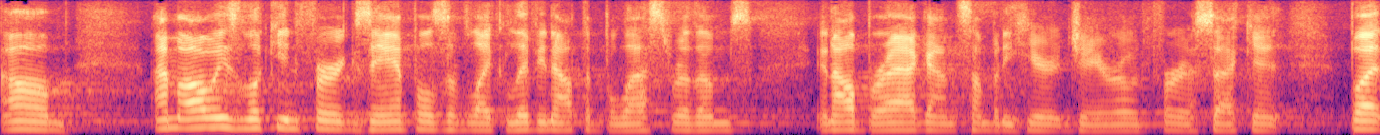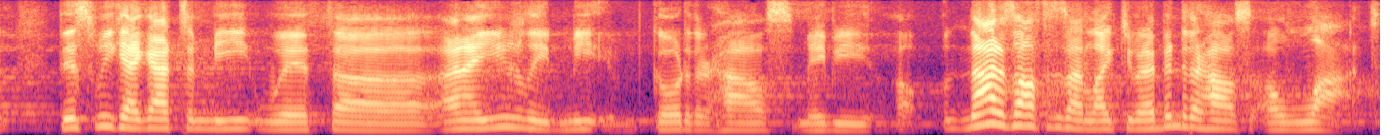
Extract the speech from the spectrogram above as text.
Um, I'm always looking for examples of like living out the blessed rhythms, and I'll brag on somebody here at J Road for a second. But this week I got to meet with, uh, and I usually meet, go to their house maybe uh, not as often as I'd like to, but I've been to their house a lot.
